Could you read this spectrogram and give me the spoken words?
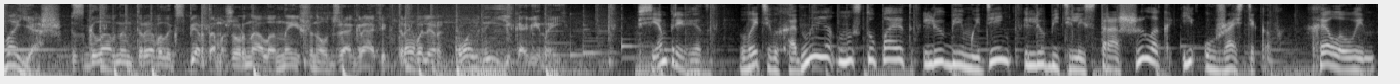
«Вояж» с главным travel-экспертом журнала National Geographic Traveler Ольгой Яковиной. Всем привет! В эти выходные наступает любимый день любителей страшилок и ужастиков – Хэллоуин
